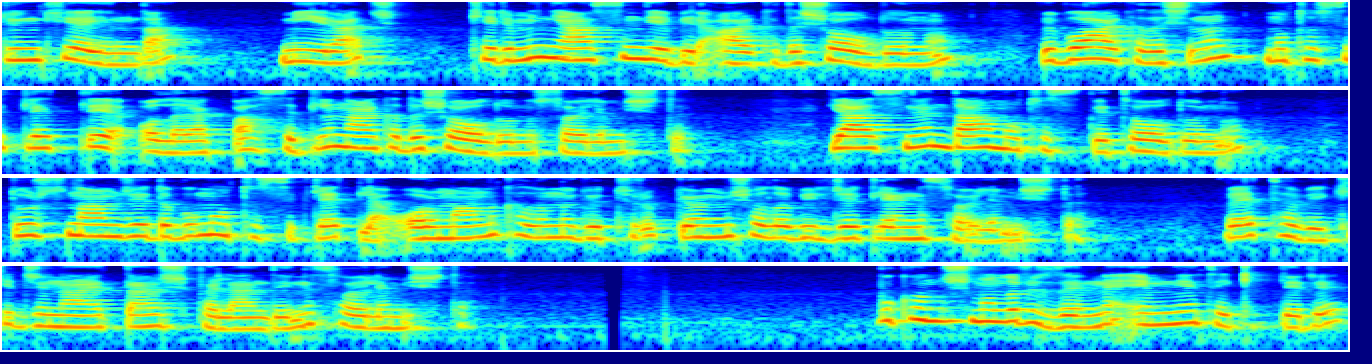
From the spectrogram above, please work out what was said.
dünkü yayında Miraç, Kerim'in Yasin diye bir arkadaşı olduğunu ve bu arkadaşının motosikletli olarak bahsedilen arkadaşı olduğunu söylemişti. Yasin'in dağ motosikleti olduğunu, Dursun amcayı da bu motosikletle ormanlık alana götürüp gömmüş olabileceklerini söylemişti. Ve tabii ki cinayetten şüphelendiğini söylemişti. Bu konuşmalar üzerine emniyet ekipleri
